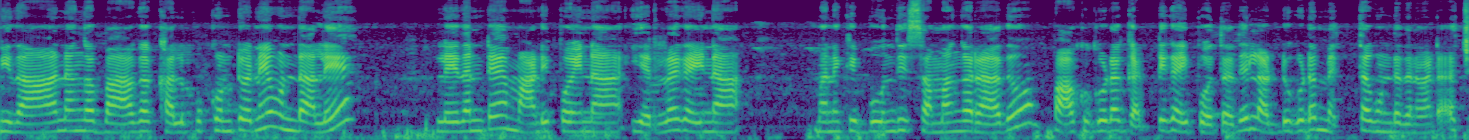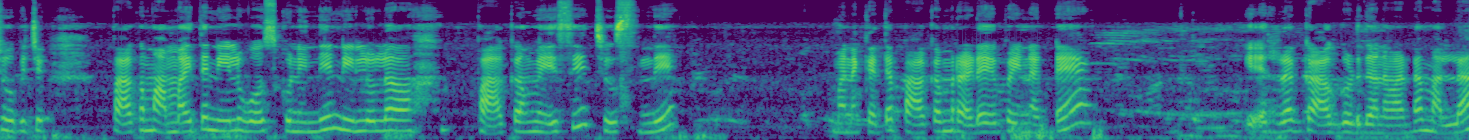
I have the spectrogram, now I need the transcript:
నిదానంగా బాగా కలుపుకుంటూనే ఉండాలి. లేదంటే మాడిపోయిన ఎర్రగైనా మనకి బూందీ సమంగా రాదు పాకు కూడా గట్టిగా అయిపోతుంది లడ్డు కూడా మెత్తగా ఉండదు అనమాట చూపించి. పాకం మా అమ్మ అయితే నీళ్ళు పోసుకునింది నీళ్ళలో పాకం వేసి చూస్తుంది మనకైతే పాకం రెడీ అయిపోయినట్టే ఎర్రగా కాకూడదు అనమాట మళ్ళా.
